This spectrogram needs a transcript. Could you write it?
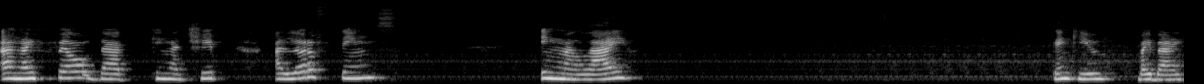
And I felt that can achieve a lot of things in my life. Thank you. Bye bye.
